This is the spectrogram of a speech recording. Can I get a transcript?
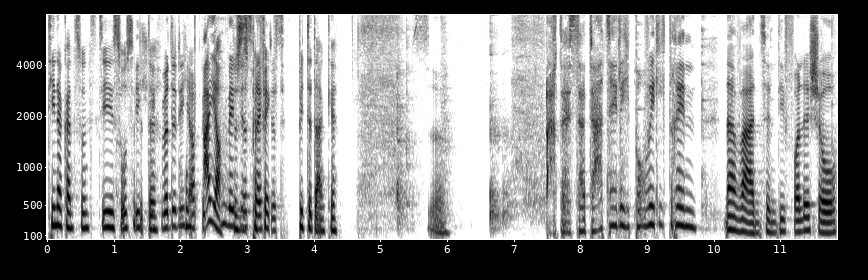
Tina, kannst du uns die Soße Ich, bitte? ich würde dich auch bitten, ah ja, wenn das ist perfekt. Bitte, danke. So. Ach, da ist da tatsächlich Powidl drin. Na Wahnsinn, die volle Show.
